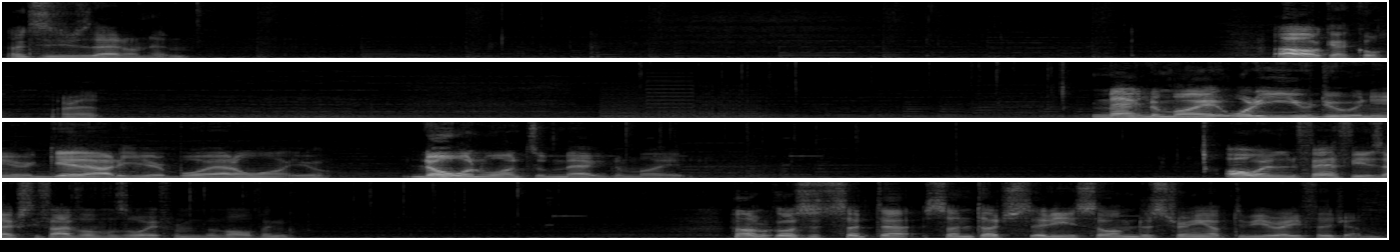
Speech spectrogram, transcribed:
Let's use that on him. Oh, okay, cool. Alright. Magnemite, what are you doing here? Get out of here, boy. I don't want you. No one wants a Magnemite. Oh, and Phanpy is actually five levels away from evolving. Oh, we're close to Suntouch City, so I'm just training up to be ready for the gym.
